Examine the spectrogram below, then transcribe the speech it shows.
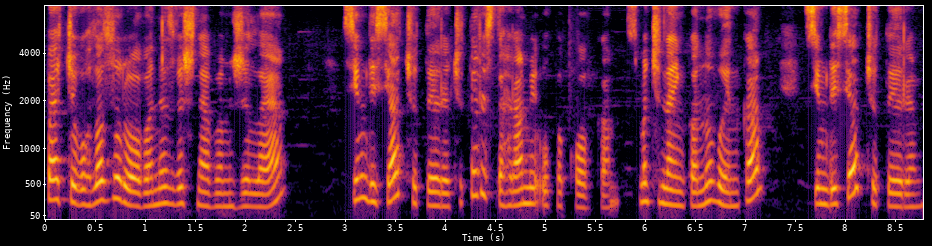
Печиво глазуроване з вишневим желе 74 400 грамів упаковка. Смачненька новинка 74.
